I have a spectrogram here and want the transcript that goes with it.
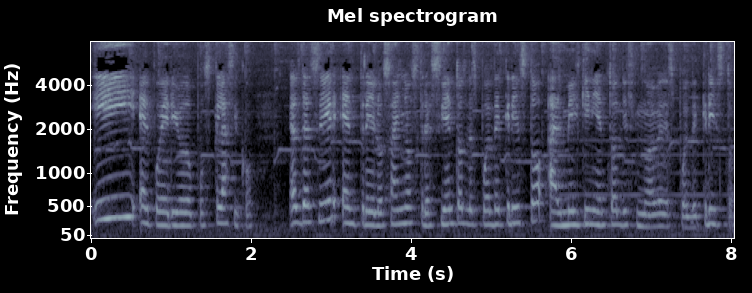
y el periodo posclásico, es decir, entre los años 300 después de Cristo al 1519 después de Cristo.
